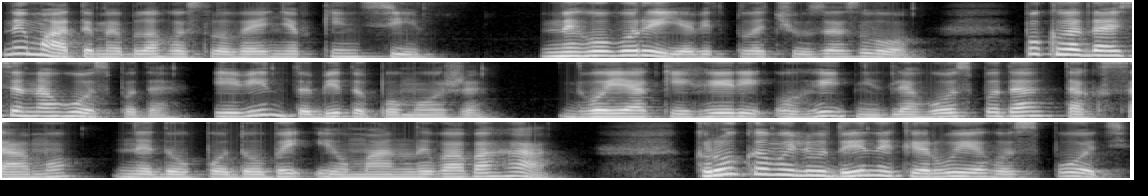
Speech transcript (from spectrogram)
не матиме благословення в кінці. Не говори, я відплачу за зло. Покладайся на Господа, і Він тобі допоможе. Двоякі гирі огидні для Господа так само не до вподоби і оманлива вага. Кроками людини керує Господь,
